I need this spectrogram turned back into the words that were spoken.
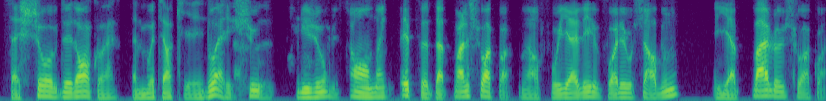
ça chauffe dedans, quoi. T'as le moteur qui est, ouais, chaud tous les jours. En mindset, t'as pas le choix, quoi. Alors, faut y aller, faut aller au charbon il n'y a pas le choix, quoi.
